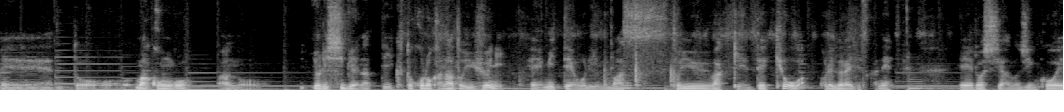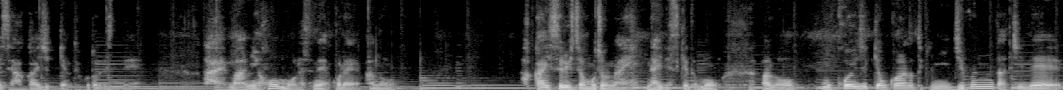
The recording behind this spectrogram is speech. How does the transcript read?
えー、っと、まあ、今後、あの、よりシビアになっていくところかなというふうに、え、見ております。というわけで、今日はこれぐらいですかね。え、ロシアの人工衛星破壊実験ということですね。はい。まあ、日本もですね、これ、あの、破壊する必要はもちろんない ないですけどもあのもうこういう実験を行った時に自分たちで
